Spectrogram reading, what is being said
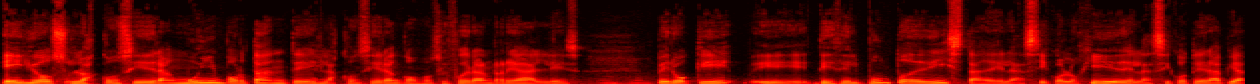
ellos las consideran muy importantes, las consideran como si fueran reales, pero que eh, desde el punto de vista de la psicología y de la psicoterapia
